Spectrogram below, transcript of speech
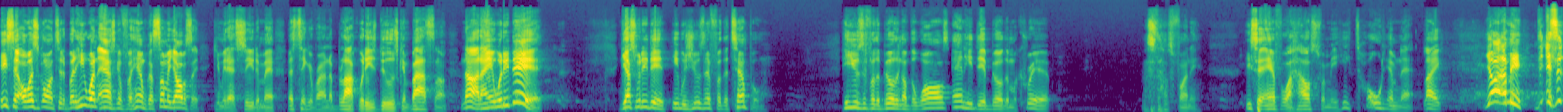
He said, "Oh, it's going to the," but he wasn't asking for him because some of y'all would say, "Give me that cedar, man. Let's take it around the block where these dudes can buy some." No, that ain't what he did. Guess what he did? He was using it for the temple. He used it for the building of the walls, and he did build him a crib. That stuff's funny. He said, and for a house for me. He told him that. Like, y'all, I mean, is it,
